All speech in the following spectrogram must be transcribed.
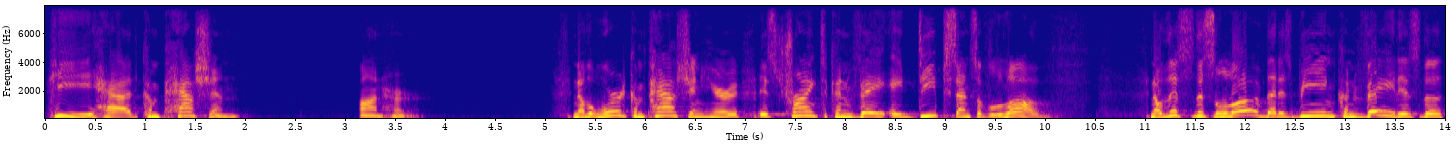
he had compassion on her. Now, the word compassion here is trying to convey a deep sense of love. Now, this, this love that is being conveyed is the,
